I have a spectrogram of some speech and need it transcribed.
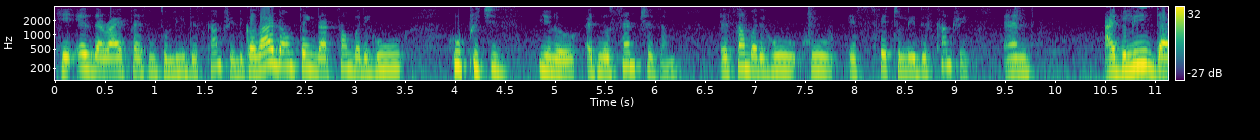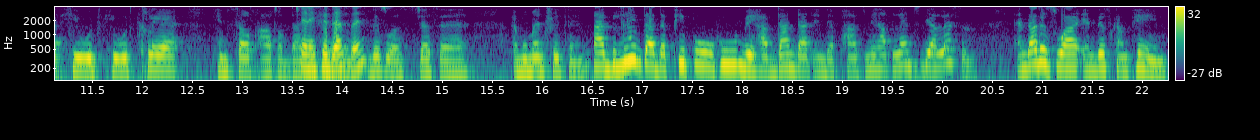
he is the right person to lead this country because I don't think that somebody who who preaches you know ethnocentrism is somebody who who is fit to lead this country and I believe that he would he would clear himself out of that. And if he doesn't, this was just a, a momentary thing. I believe that the people who may have done that in the past may have learned their lessons, and that is why in this campaign,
